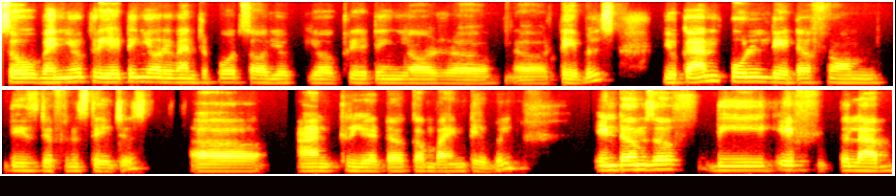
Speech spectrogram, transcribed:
So when you're creating your event reports or you're, you're creating your uh, uh, tables, you can pull data from these different stages uh, and create a combined table. In terms of the if the lab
